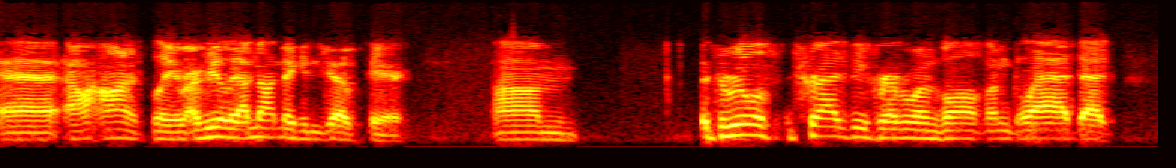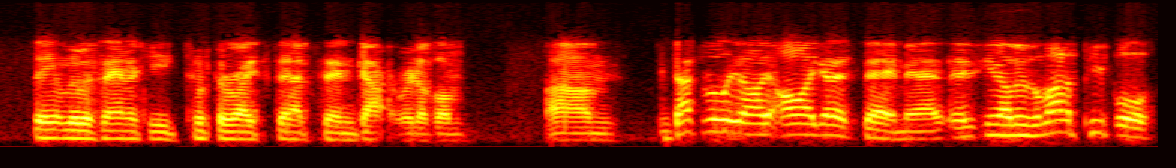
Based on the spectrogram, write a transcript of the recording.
Uh, honestly, I really, I'm not making jokes here. Um, it's a real tragedy for everyone involved. I'm glad that St. Louis Anarchy took the right steps and got rid of them. Um, that's really all, all I gotta say, man. It, you know, there's a lot of people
